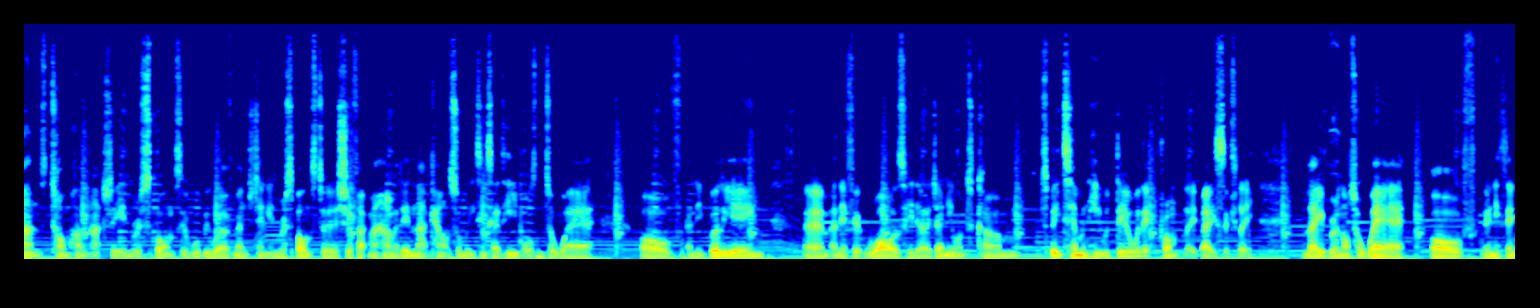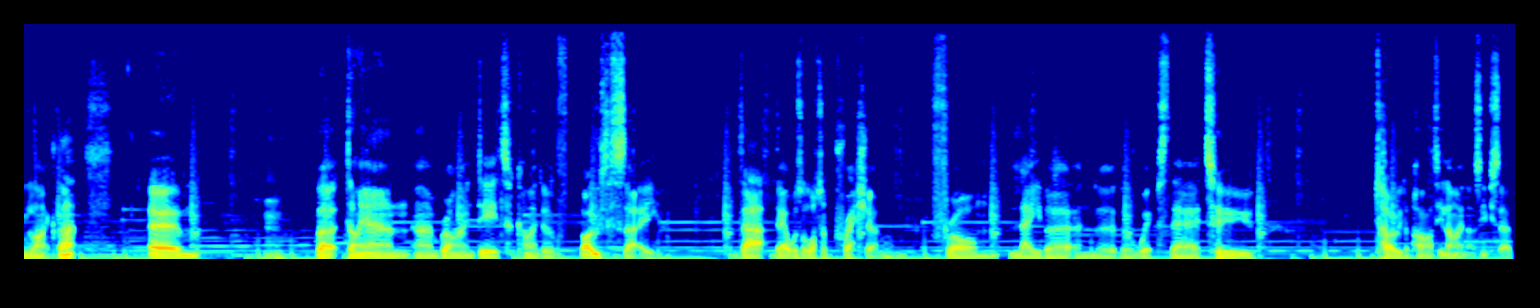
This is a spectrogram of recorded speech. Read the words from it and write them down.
and Tom Hunt actually, in response, it will be worth mentioning, in response to Shaffaq Mohammed in that council meeting, said he wasn't aware of any bullying. Um, and if it was, he'd urge anyone to come speak to him and he would deal with it promptly, basically. Labour are not aware of anything like that. Um, mm. But Diane and Brian did kind of both say that there was a lot of pressure from Labour and the, the whips there to toe the party line, as you've said,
